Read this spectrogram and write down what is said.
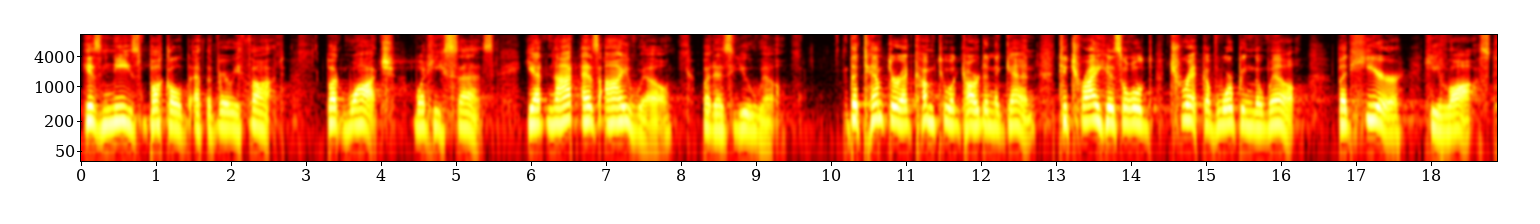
his knees buckled at the very thought. But watch what he says. Yet not as I will, but as you will. The tempter had come to a garden again to try his old trick of warping the will, but here he lost.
